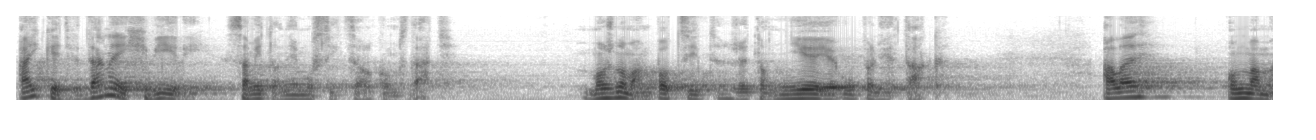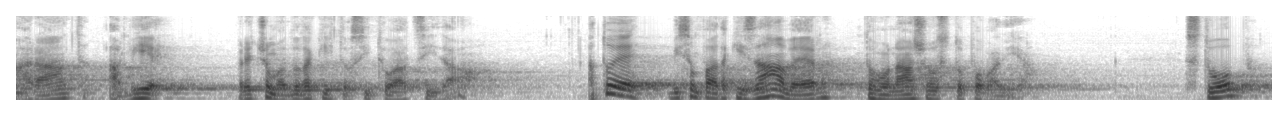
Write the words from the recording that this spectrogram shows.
aj keď v danej chvíli sa mi to nemusí celkom zdať. Možno mám pocit, že to nie je úplne tak. Ale on ma má rád a vie, prečo ma do takýchto situácií dal. A to je, by som povedal, taký záver toho nášho stopovania. Stôp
